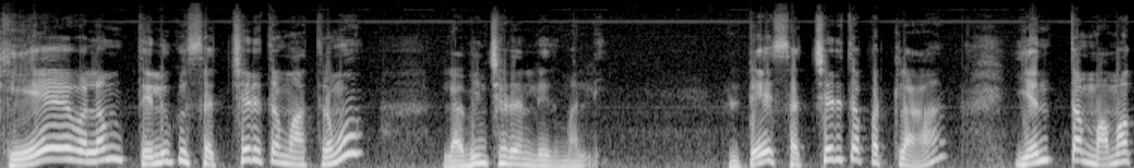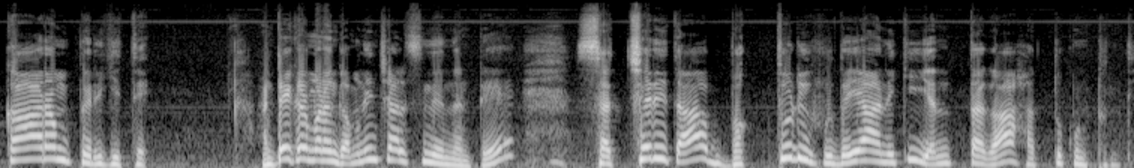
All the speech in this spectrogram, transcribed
కేవలం తెలుగు సచ్చరిత మాత్రము లభించడం లేదు మళ్ళీ. అంటే సచ్చరిత పట్ల ఎంత మమకారం పెరిగితే అంటే ఇక్కడ మనం గమనించాల్సింది ఏంటంటే సచ్చరిత భక్తుడి హృదయానికి ఎంతగా హత్తుకుంటుంది.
